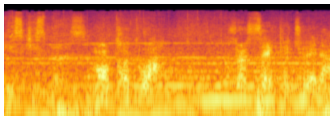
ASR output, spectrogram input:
Qu'est-ce qui se passe? Montre-toi. Je sais que tu es là.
